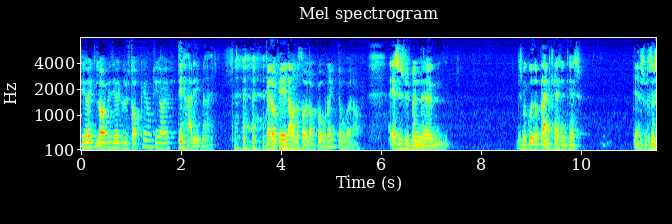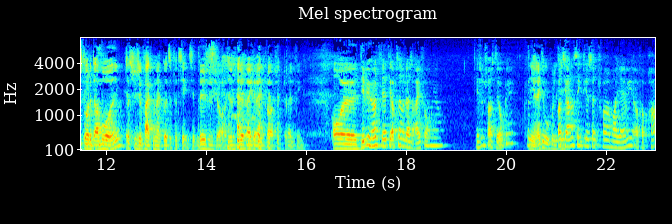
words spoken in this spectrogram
De har ikke logget, de har ikke løst opgaven, de har ikke. Det har det ikke, nej. Men okay, navnet står i logbogen, ikke? Det må være nok. Jeg synes, hvis man, øh, hvis man går ud og blindcacher en cache, Ja, på så stort et område, ikke? så synes jeg faktisk, man har gået til fortjent til det. Det synes jeg også. Det er rigtig, rigtig flot. Det er rigtig fint. Og øh, det vi hørte, det er, at de optaget med deres iPhone, jo. Jeg synes faktisk, det er okay. Det er rigtig god kvalitet. Og de andre ting, de har sendt fra Miami og fra Prag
